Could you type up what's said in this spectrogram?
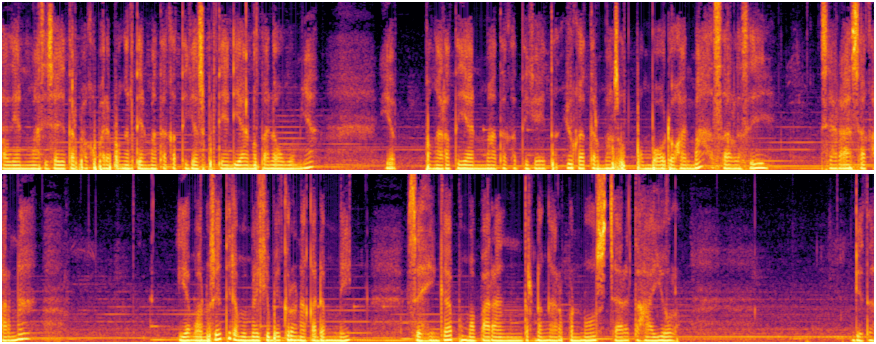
kalian masih saja terpaku pada pengertian mata ketiga seperti yang dianut pada umumnya ya pengertian mata ketiga itu juga termasuk pembodohan masal sih saya rasa. Karena ya manusia tidak memiliki background akademik sehingga pemaparan terdengar penuh secara tahayul. Gitu.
